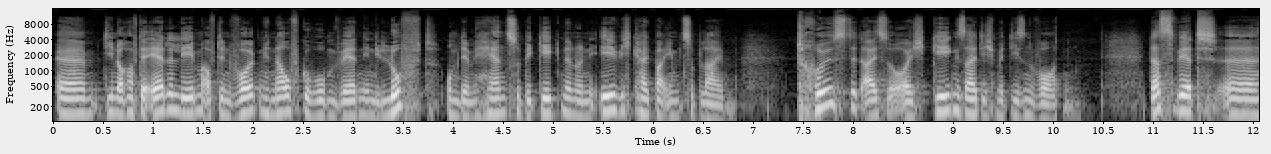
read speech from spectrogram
äh, die noch auf der Erde leben, auf den Wolken hinaufgehoben werden in die Luft, um dem Herrn zu begegnen und in Ewigkeit bei ihm zu bleiben. Tröstet also euch gegenseitig mit diesen Worten. Das wird äh,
